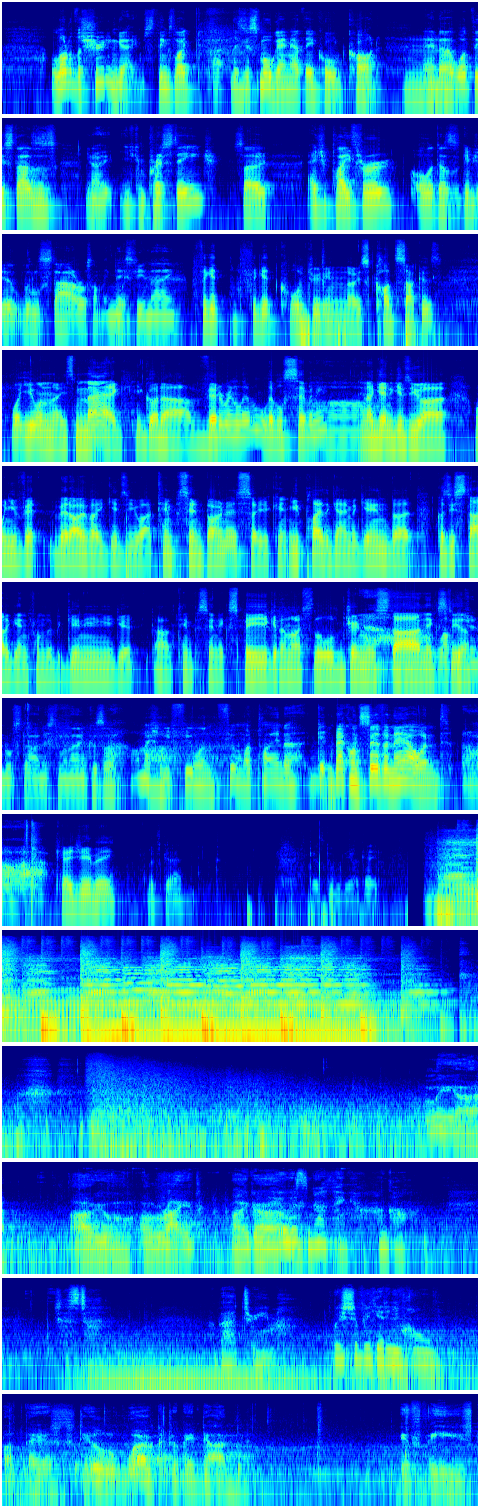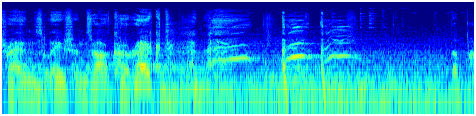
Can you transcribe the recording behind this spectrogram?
a lot of the shooting games, things like uh, there's a small game out there called COD, and uh, what this does is you know you can prestige. So as you play through, all it does is give you a little star or something next to your name. Forget, forget Call of Duty and those COD suckers. What you want to know is MAG. You got a veteran level, level seventy, and again, it gives you a when you vet vet over, it gives you a ten percent bonus. So you can you play the game again, but because you start again from the beginning, you get uh, ten percent XP. You get a nice little general star Oh, I next love to the you. general star next to my name because uh, I'm actually feeling feeling like playing a getting back on seven now, and oh, KGB. Let's go. goes good with the arcade. Leah, are you all right, my girl? It was nothing, Uncle. Just a bad dream. We should be getting you home. But there's still work to be done. If these translations are correct,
